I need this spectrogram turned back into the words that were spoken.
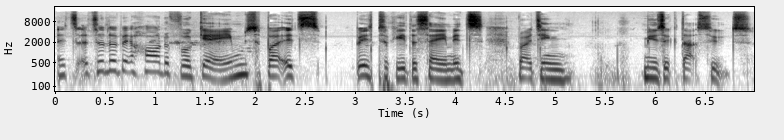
It's, it's a little bit harder for games, but it's basically the same. It's writing music that suits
